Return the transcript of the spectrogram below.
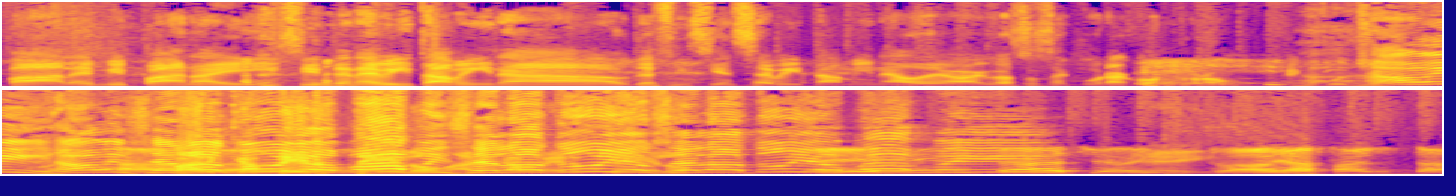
vale, mi pana. Y si tiene vitamina, deficiencia de vitamina D o algo, eso se cura con ron. Escucha. Javi, Javi, sé Marca lo tuyo, papi, sé lo tuyo, sé lo tuyo, Sí, papi. muchacho, y todavía falta.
